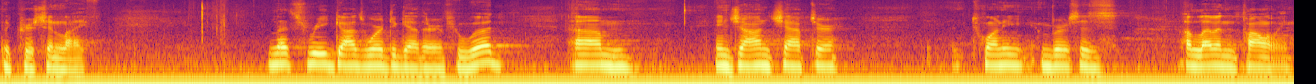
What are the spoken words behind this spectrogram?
the Christian life. Let's read God's word together, if you would. Um, in John chapter 20, verses 11 following.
